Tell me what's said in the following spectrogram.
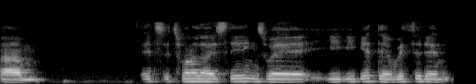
um, it's it's one of those things where you, you get there with it and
